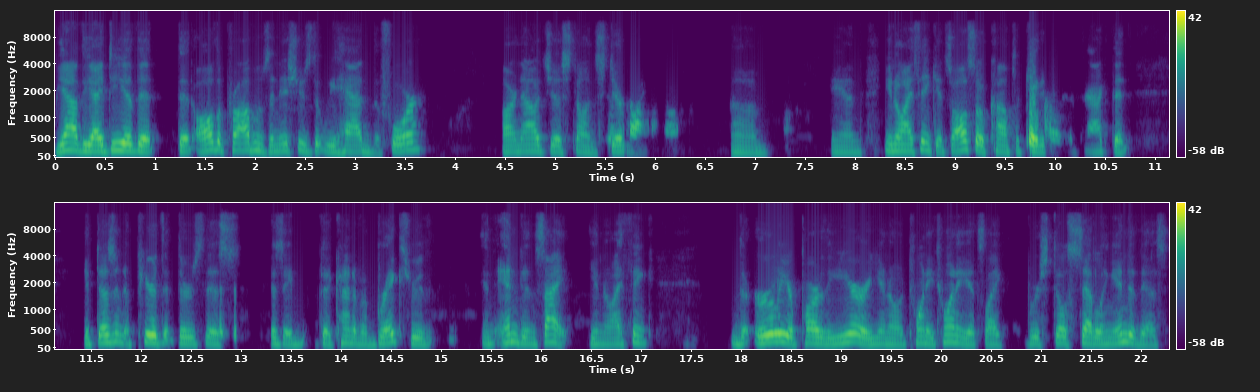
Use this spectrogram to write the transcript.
yeah, the idea that that all the problems and issues that we had before are now just on steroids. Um, and, you know, I think it's also complicated the fact that it doesn't appear that there's this as a the kind of a breakthrough an end in sight. You know, I think the earlier part of the year, you know, 2020, it's like we're still settling into this.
